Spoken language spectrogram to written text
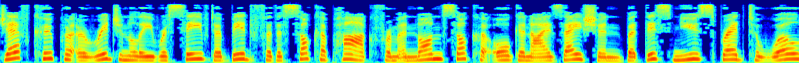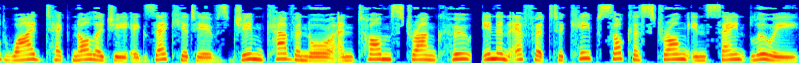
Jeff Cooper originally received a bid for the soccer park from a non-soccer organization but this news spread to worldwide technology executives Jim Kavanaugh and Tom Strunk who, in an effort to keep soccer strong in St. Louis,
